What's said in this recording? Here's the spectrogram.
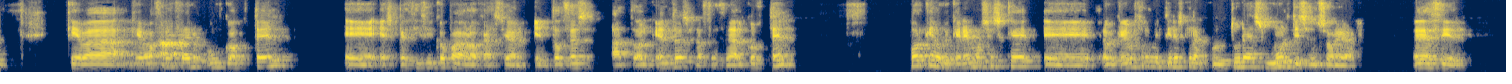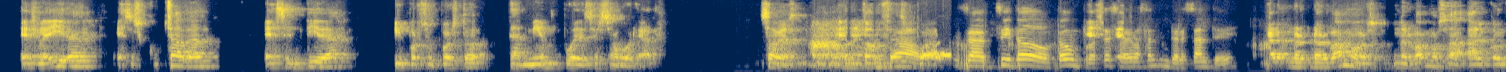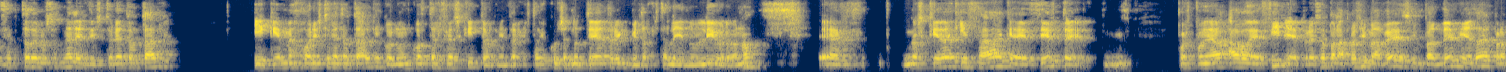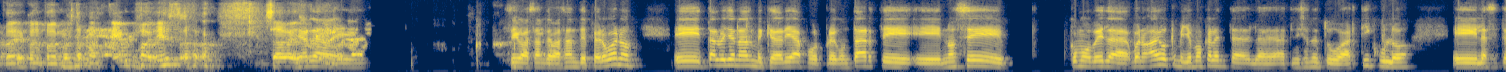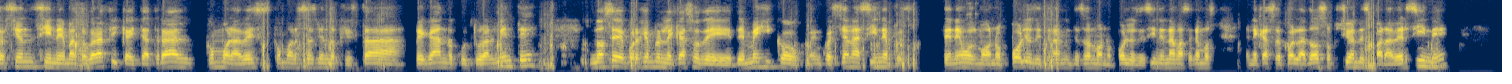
que va, que va a ofrecer un cóctel específico para la ocasión. Entonces, a todo el que entres, le ofrece el cóctel, porque lo que queremos es que, eh, lo que queremos transmitir es que la cultura es multisensorial. Es decir, es leída, es escuchada, es sentida y, por supuesto, también puede ser saboreada. ¿Sabes? Entonces. Pues, sí, todo, todo un proceso es bastante interesante. ¿eh? Claro, nos, vamos, nos vamos al concepto de los anales de historia total. Y qué mejor historia total que con un cóctel fresquito mientras que estás escuchando teatro y mientras que estás leyendo un libro, ¿no? Eh, nos queda quizá que decirte, pues poner algo de cine, pero eso para la próxima vez, sin pandemia, ¿sabes? Para poder, cuando podemos estar más tiempo, eso, ¿sabes? Sí, bastante, bastante. Pero bueno, eh, tal vez ya nada me quedaría por preguntarte, eh, no sé cómo ves la, bueno, algo que me llamó la, la atención de tu artículo, eh, la situación cinematográfica y teatral, cómo la ves, cómo la estás viendo que está pegando culturalmente. No sé, por ejemplo, en el caso de, de México, en cuestión a cine, pues tenemos monopolios, literalmente son monopolios de cine, nada más tenemos, en el caso de Puebla, dos opciones para ver cine,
